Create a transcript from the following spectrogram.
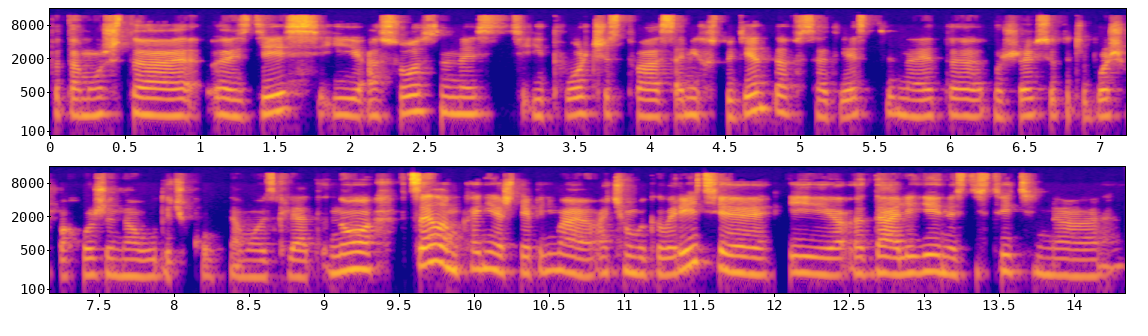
потому что здесь и осознанность, и творчество самих студентов, соответственно, это уже все-таки больше похоже на удочку, на мой взгляд. Но в целом, конечно, я понимаю, о чем вы говорите, и да, линейность действительно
